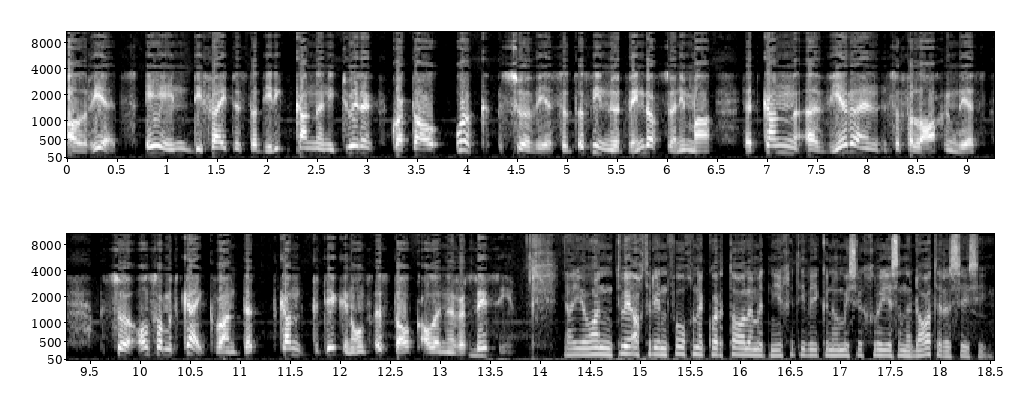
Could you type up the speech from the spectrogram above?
alreeds. En die feit is dat hierdie kan in die tweede kwartaal ook so wees. Dit is nie noodwendig so nie, maar dit kan uh, weer 'n so verlaging wees. So ons moet kyk want dit kan beteken ons is dalk al in 'n resessie. Ja, Johan, twee agtereen volgende kwartaale met negatiewe ekonomiese groei is inderdaad 'n resessie.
